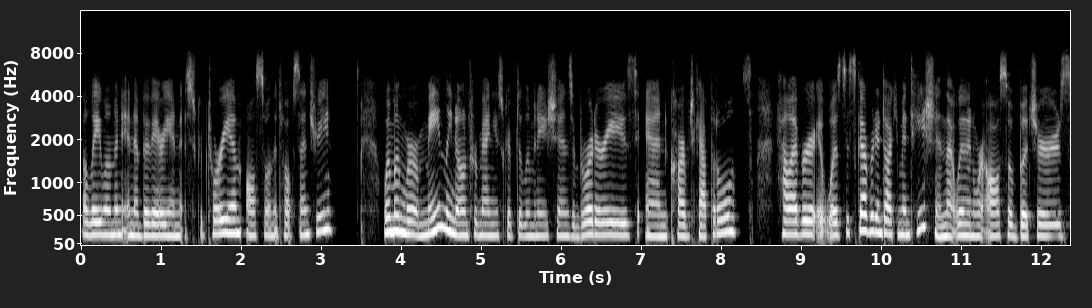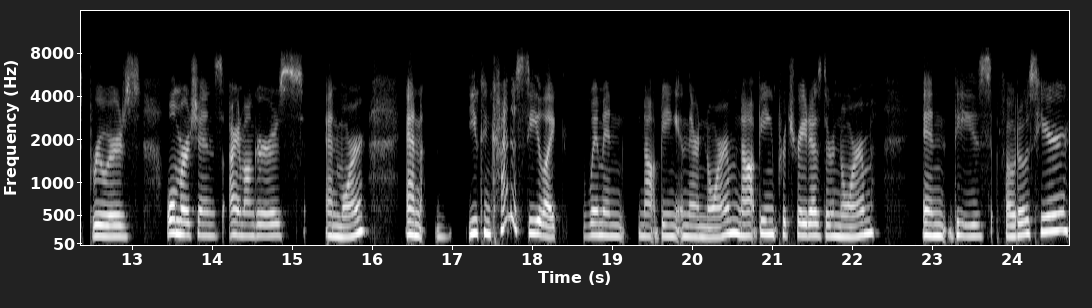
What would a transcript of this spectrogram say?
a laywoman in a Bavarian scriptorium, also in the 12th century. Women were mainly known for manuscript illuminations, embroideries, and carved capitals. However, it was discovered in documentation that women were also butchers, brewers, wool merchants, ironmongers, and more. And you can kind of see like women not being in their norm, not being portrayed as their norm in these photos here.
